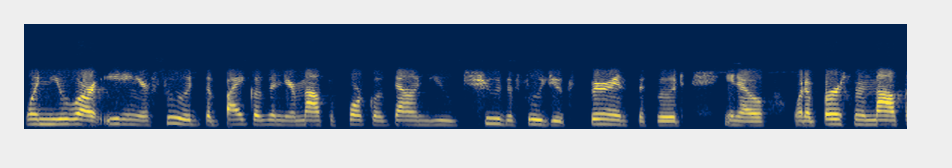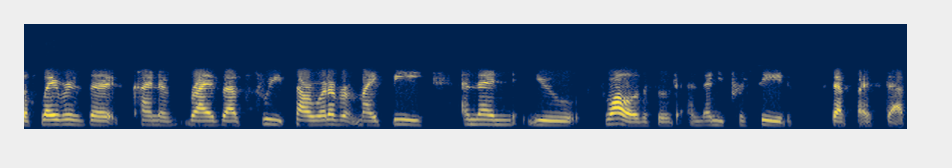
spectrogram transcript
when you are eating your food, the bite goes in your mouth, the fork goes down, you chew the food, you experience the food. You know, when it bursts in the mouth, the flavors that kind of rise up, sweet, sour, whatever it might be, and then you swallow the food and then you proceed step by step.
